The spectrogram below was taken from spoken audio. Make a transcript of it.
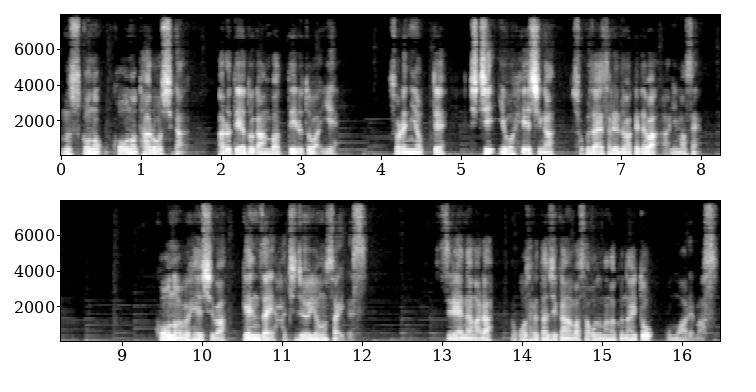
息子の河野太郎氏がある程度頑張っているとはいえ、それによって父洋平氏が贖罪されるわけではありません。河野洋平氏は現在84歳です。失礼ながら残された時間はさほど長くないと思われます。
